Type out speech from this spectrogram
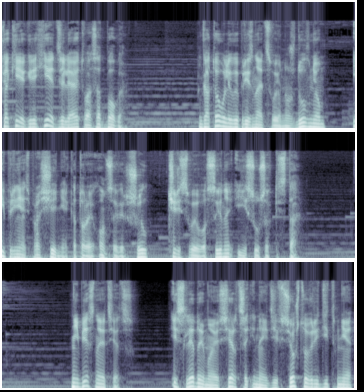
Какие грехи отделяют вас от Бога? Готовы ли вы признать свою нужду в Нем и принять прощение, которое Он совершил через Своего Сына Иисуса Христа? Небесный Отец, исследуй мое сердце и найди все, что вредит мне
